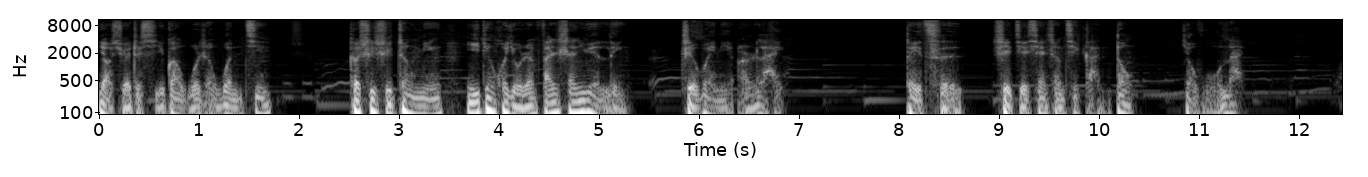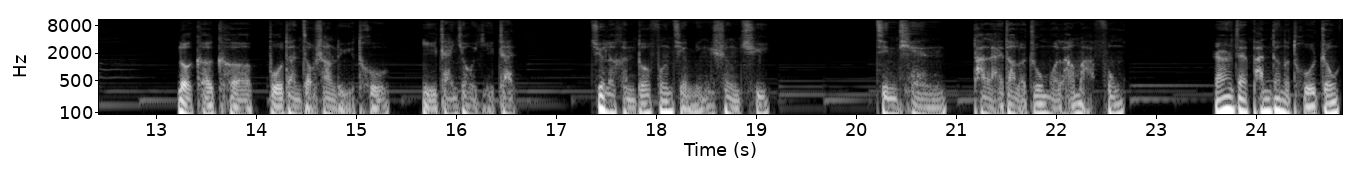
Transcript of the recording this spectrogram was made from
要学着习惯无人问津，可事实证明，一定会有人翻山越岭，只为你而来。对此，世界先生既感动，又无奈。洛可可不断走上旅途，一站又一站，去了很多风景名胜区。今天他来到了珠穆朗玛峰，然而在攀登的途中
